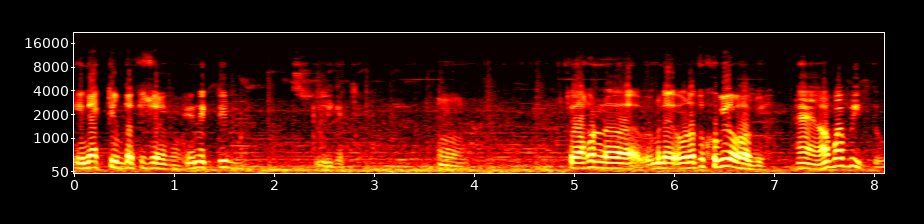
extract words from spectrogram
ইনঅ্যাক্টিভ বা কিছু এরকম? ইনএক্টিভ লিখেছে। হুম। তো এখন মানে ওরা তো খুবই অভাবী। হ্যাঁ অভাবই তো।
